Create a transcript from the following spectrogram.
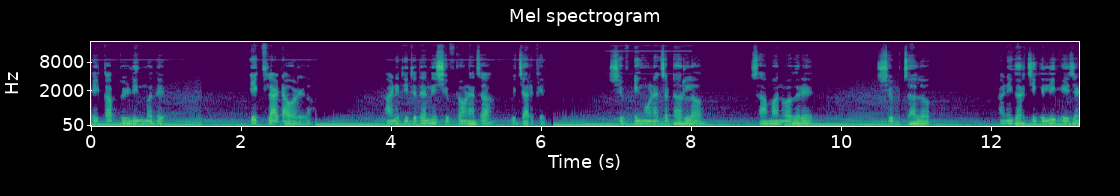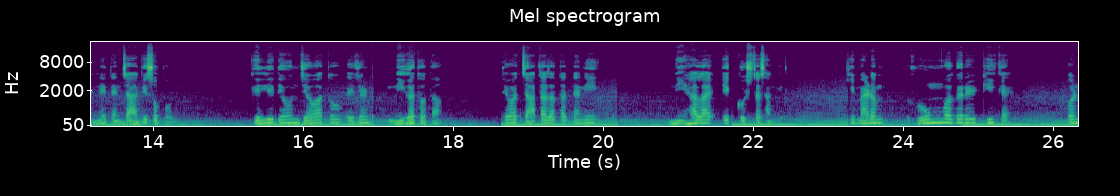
एका बिल्डिंगमध्ये एक फ्लॅट आवडला आणि तिथे त्यांनी शिफ्ट होण्याचा विचार केला. शिफ्टिंग होण्याचं ठरलं सामान वगैरे शिफ्ट झालं आणि घरची किल्ली एजंटने त्यांच्या हाती सोपवली. किल्ली देऊन जेव्हा तो एजंट निघत होता तेव्हा जाता जाता त्यांनी नेहाला एक गोष्ट सांगितली की मॅडम रूम वगैरे ठीक आहे पण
